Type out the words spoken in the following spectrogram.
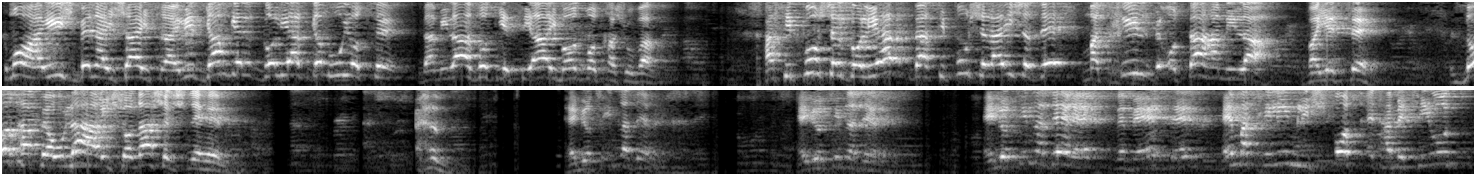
כמו האיש בין האישה הישראלית, גם גוליית, גם הוא יוצא. והמילה הזאת יציאה היא מאוד מאוד חשובה. הסיפור של גוליית והסיפור של האיש הזה מתחיל באותה המילה, ויצא. זאת הפעולה הראשונה של שניהם. הם יוצאים לדרך. הם יוצאים לדרך. הם יוצאים לדרך ובעצם הם מתחילים לשפוט את המציאות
